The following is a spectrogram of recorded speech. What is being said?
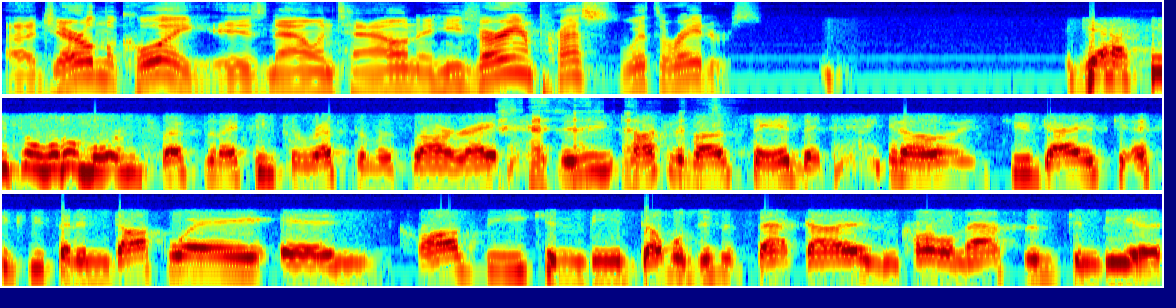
Uh, Gerald McCoy is now in town, and he's very impressed with the Raiders. Yeah, he's a little more impressed than I think the rest of us are, right? he's talking about saying that, you know, two guys, I think he said Ngakoue and Crosby can be double digit sack guys and Carl Nassib can be a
